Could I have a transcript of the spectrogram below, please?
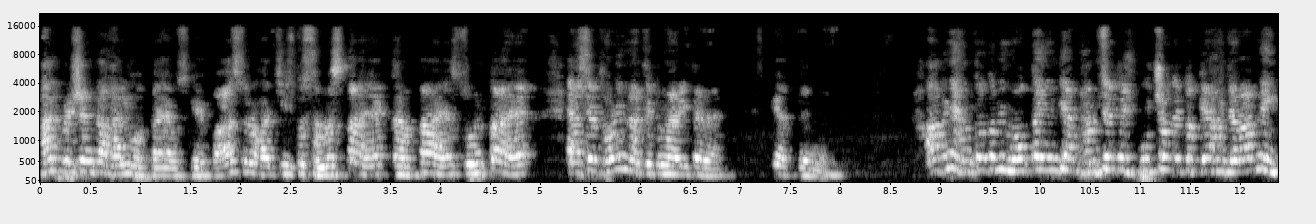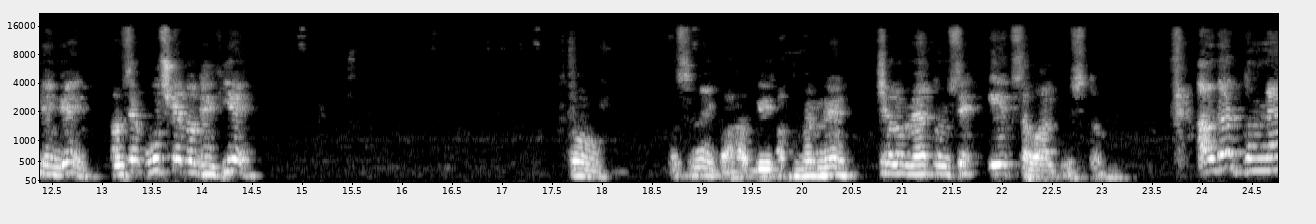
हर प्रश्न का हल होता है उसके पास और हर चीज़ को समझता है, करता है, सुनता है। ऐसे थोड़ी ना कि तुम्हारी तरह कहते नहीं। आपने हमको कभी मौका ही नहीं दिया। हमसे कुछ पूछोगे तो क्या हम जवाब नहीं देंगे? हमसे पूछ के तो देखिए। तो उसने कहा कि अकबर ने, चलो मैं तुमसे एक सवाल पूछता हूँ। अगर तुमने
